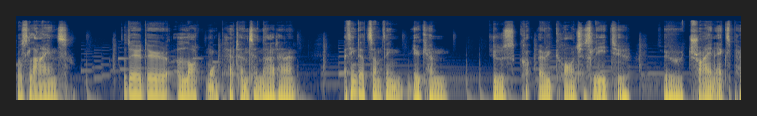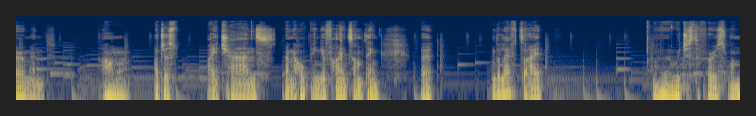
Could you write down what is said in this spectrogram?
those lines. So there, there are a lot more patterns in that, and I think that's something you can choose co very consciously to to try and experiment, um, not just by chance and hoping you find something, but on the left side, which is the first one,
